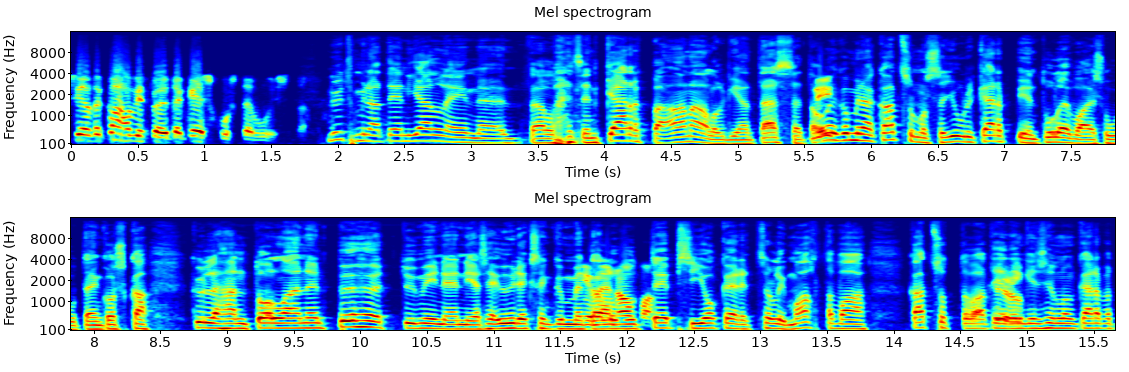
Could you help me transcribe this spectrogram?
sieltä kahvipöytäkeskusteluista. Nyt minä teen jälleen äh, tällaisen kärppäanalogian tässä, että Niin. olenko minä katsomassa juuri kärppien tulevaisuuteen, koska kyllähän tuollainen pöhöttyminen ja se 90-luvun Nimenomaan. tepsi jokerit, se oli mahtavaa katsottavaa tietenkin silloin kärpät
